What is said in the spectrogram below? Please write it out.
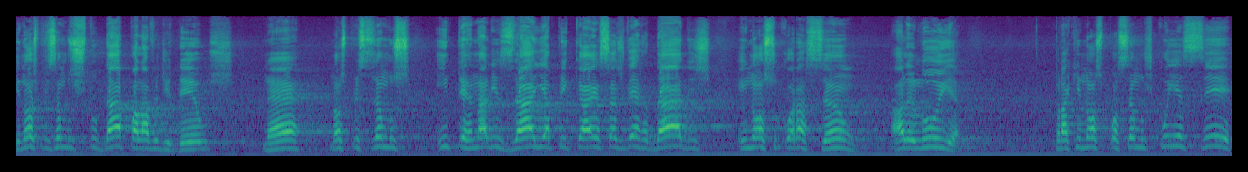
que nós precisamos estudar a palavra de Deus, né? Nós precisamos internalizar e aplicar essas verdades em nosso coração. Aleluia. Para que nós possamos conhecer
